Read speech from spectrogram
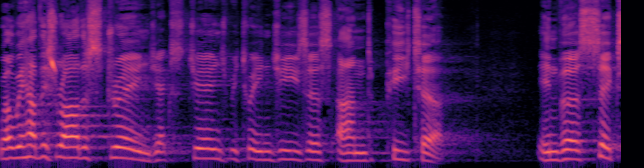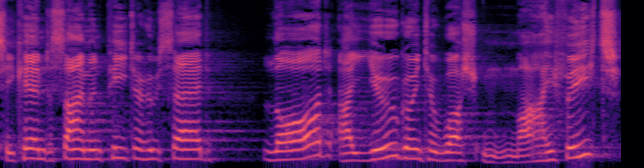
Well, we have this rather strange exchange between Jesus and Peter. In verse 6, he came to Simon Peter, who said, Lord, are you going to wash my feet?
